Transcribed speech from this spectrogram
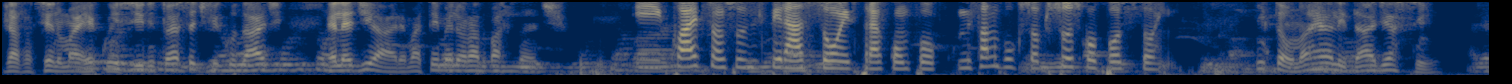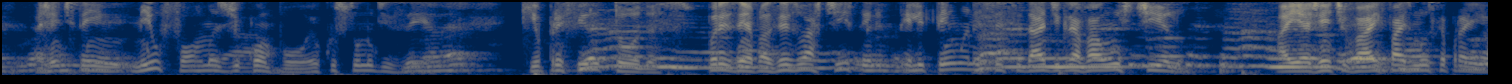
já está sendo mais reconhecido. Então essa dificuldade ela é diária, mas tem melhorado bastante. E quais são suas inspirações para compor? Me fala um pouco sobre suas composições. Então, na realidade é assim. A gente tem mil formas de compor. Eu costumo dizer que eu prefiro todas. Por exemplo, às vezes o artista ele, ele tem uma necessidade de gravar um estilo. Aí a gente vai e faz música para ele.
